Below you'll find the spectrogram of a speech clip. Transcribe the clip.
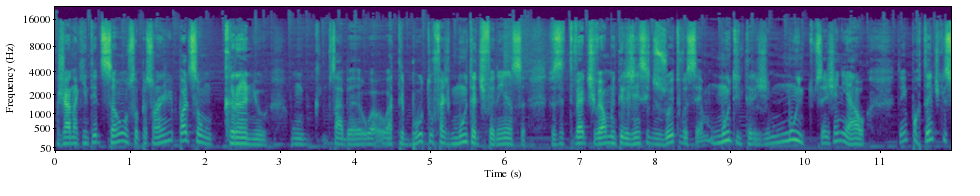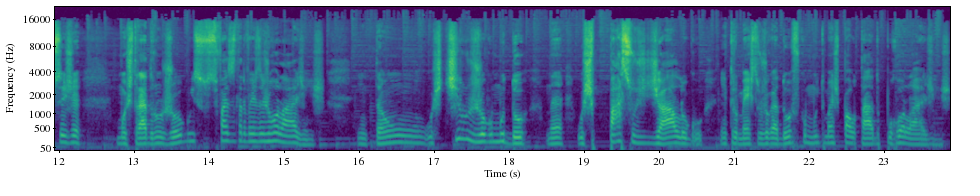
Já na quinta edição, o seu personagem pode ser um crânio, um, sabe? O, o atributo faz muita diferença. Se você tiver, tiver uma inteligência 18, você é muito inteligente, muito, você é genial. Então é importante que isso seja mostrado no jogo, isso se faz através das rolagens. Então o estilo do jogo mudou, né? O espaço de diálogo entre o mestre e o jogador ficou muito mais pautado por rolagens.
